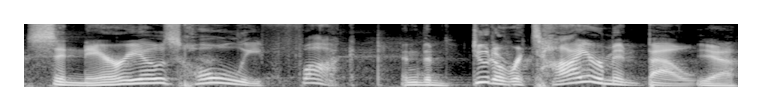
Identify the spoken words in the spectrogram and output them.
scenarios. Holy fuck, and the dude! A retirement bout. yeah,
